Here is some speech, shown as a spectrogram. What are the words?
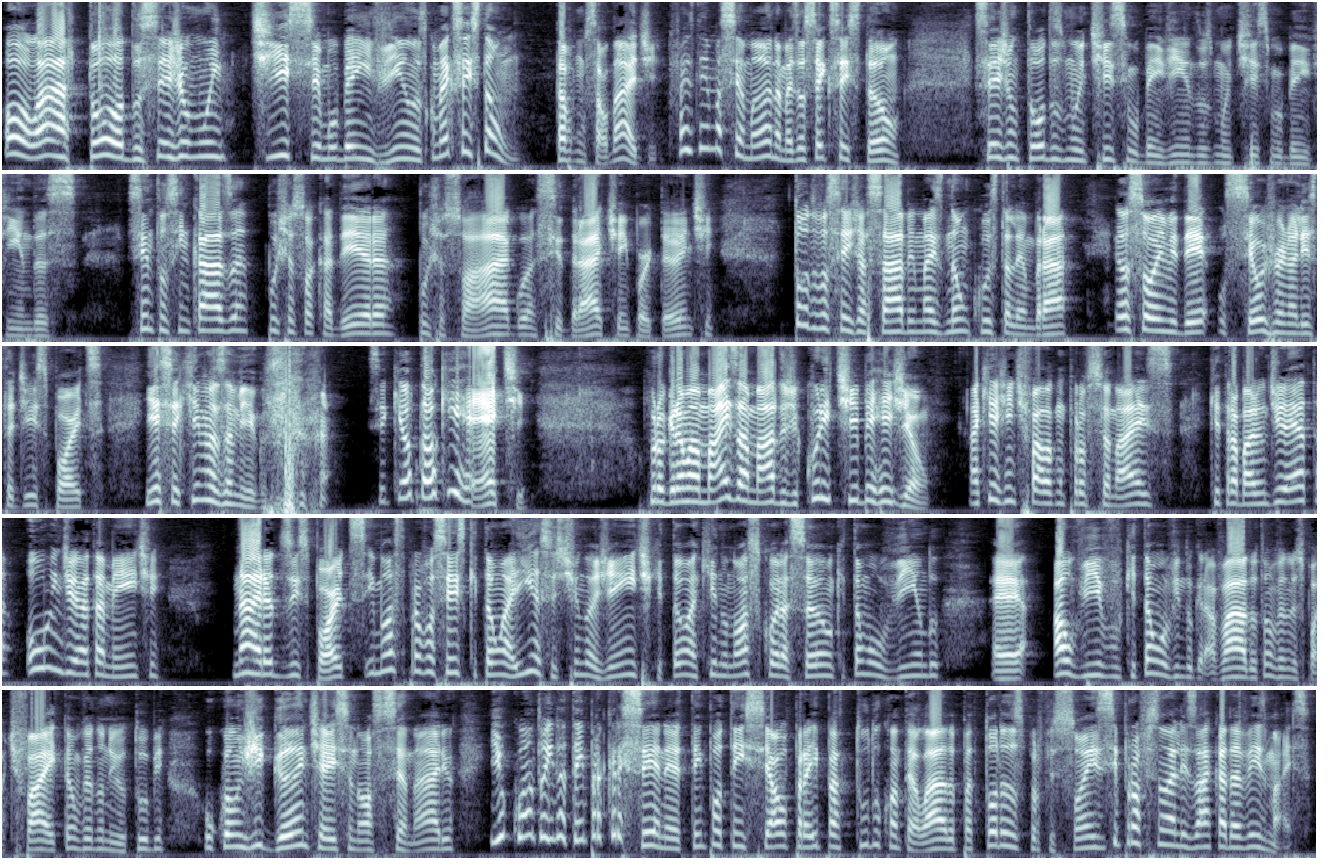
Olá a todos, sejam muitíssimo bem-vindos. Como é que vocês estão? Tava com saudade? Faz nem uma semana, mas eu sei que vocês estão. Sejam todos muitíssimo bem-vindos, muitíssimo bem-vindas. Sintam-se em casa, puxa sua cadeira, puxa sua água, se hidrate, é importante. Todos vocês já sabem, mas não custa lembrar. Eu sou o MD, o seu jornalista de esportes. E esse aqui, meus amigos, esse aqui é o Talk Hat, o programa mais amado de Curitiba e região. Aqui a gente fala com profissionais que trabalham direta ou indiretamente na área dos esportes e mostra para vocês que estão aí assistindo a gente, que estão aqui no nosso coração, que estão ouvindo é, ao vivo, que estão ouvindo gravado, estão vendo no Spotify, estão vendo no YouTube, o quão gigante é esse nosso cenário e o quanto ainda tem para crescer, né? Tem potencial para ir para tudo quanto é lado, para todas as profissões e se profissionalizar cada vez mais.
